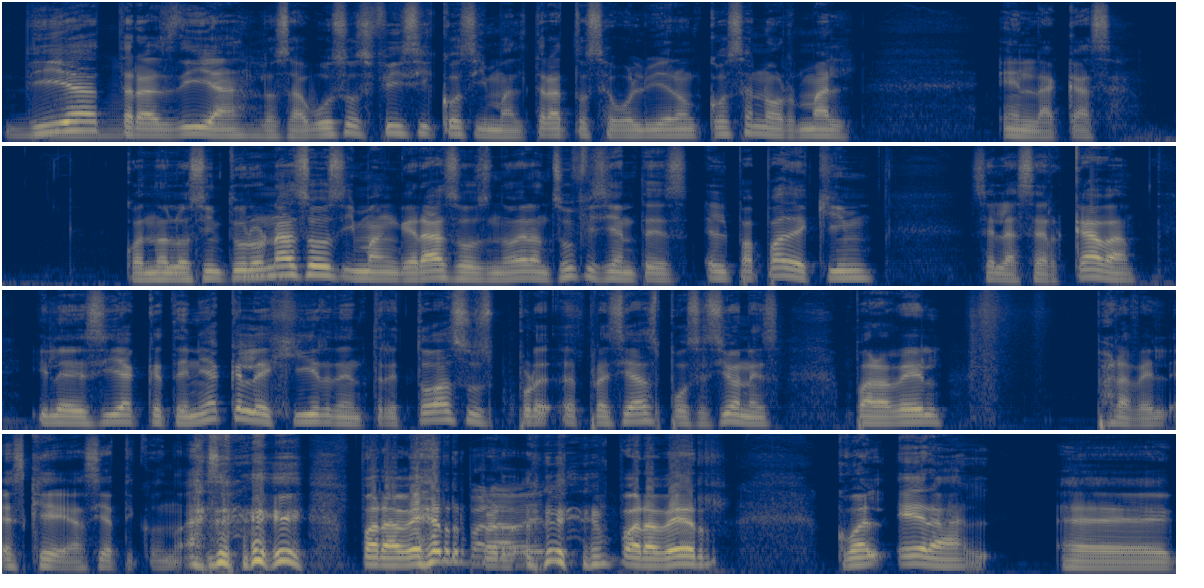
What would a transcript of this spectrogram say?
Día tras día, los abusos físicos y maltratos se volvieron cosa normal en la casa. Cuando los cinturonazos y manguerazos no eran suficientes, el papá de Kim se le acercaba y le decía que tenía que elegir de entre todas sus pre- eh, preciadas posesiones para ver, para ver, es que asiáticos, ¿no? para ver, Para perdón, para ver cuál era, eh,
